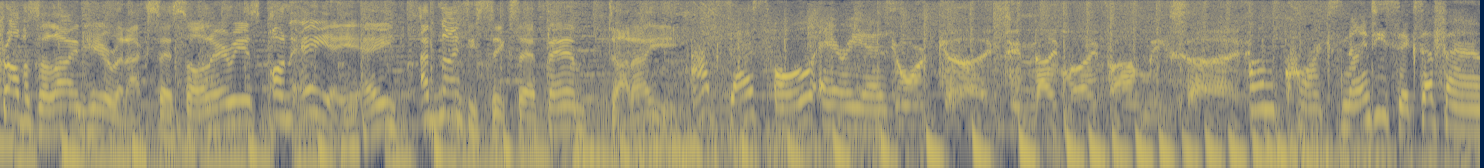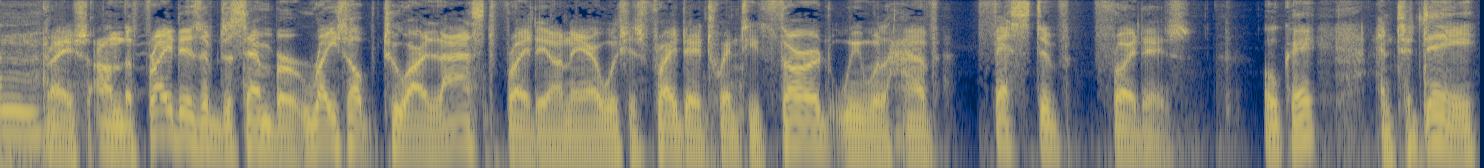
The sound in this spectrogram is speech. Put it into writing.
drop us a line here at Access All Areas on AAA at 96fm.ie. Access all areas. Your guide to nightlife on Leeside. On Cork's 96 FM. Right, on the Fridays of December, right up to our last Friday on air, which is Friday 23rd, we will have festive Fridays. Okay? And today,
